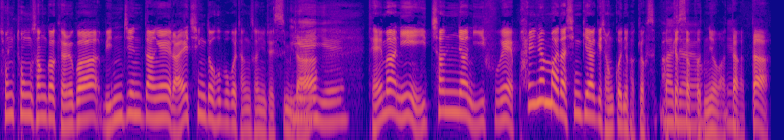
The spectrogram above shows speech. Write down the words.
총통 선거 결과 민진당의 라이칭더 후보가 당선이 됐습니다. 예, 예. 대만이 2000년 이후에 8년마다 신기하게 정권이 바뀌었, 바뀌었었거든요. 왔다 갔다.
